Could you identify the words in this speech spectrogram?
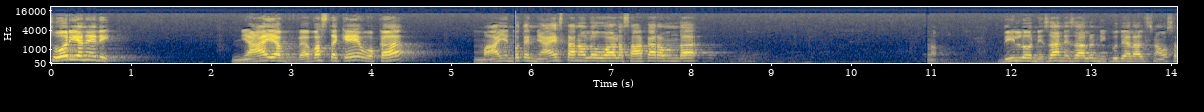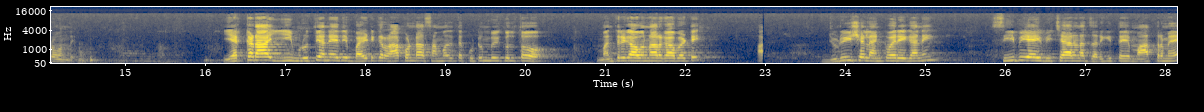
చోరీ అనేది న్యాయ వ్యవస్థకే ఒక మాయ పోతే న్యాయస్థానంలో వాళ్ళ సహకారం ఉందా? దీనిలో నిజా నిజాలు నిగ్గుదేలాల్సిన అవసరం ఉంది. ఎక్కడ ఈ మృతి అనేది బయటికి రాకుండా సంబంధిత కుటుంబీకులతో మంత్రిగా ఉన్నారు కాబట్టి జ్యుడిషియల్ ఎంక్వైరీ కానీ సిబిఐ విచారణ జరిగితే మాత్రమే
